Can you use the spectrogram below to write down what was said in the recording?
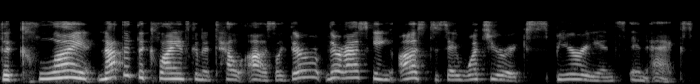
the client, not that the client's going to tell us, like they're they're asking us to say, what's your experience in X?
